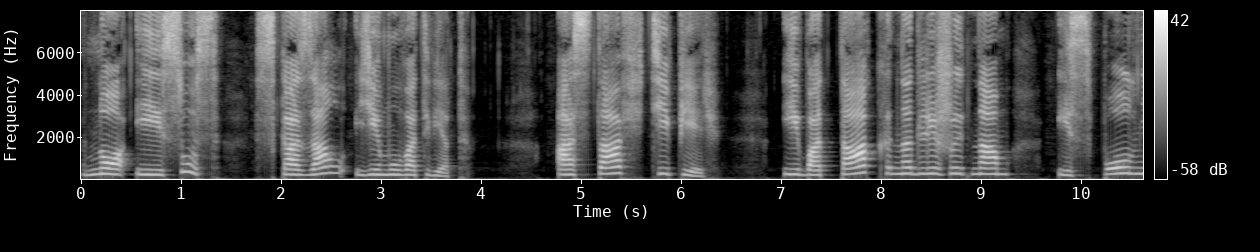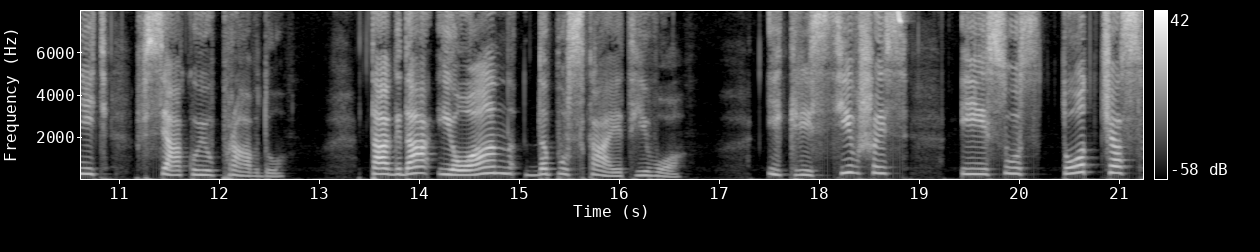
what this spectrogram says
Но Иисус – сказал ему в ответ, «Оставь теперь, ибо так надлежит нам исполнить всякую правду». Тогда Иоанн допускает его. И крестившись, Иисус тотчас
